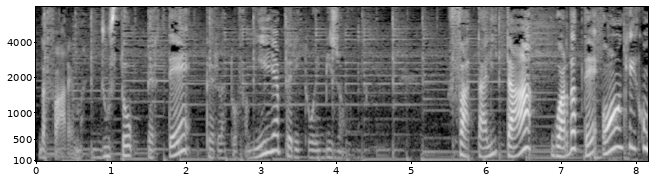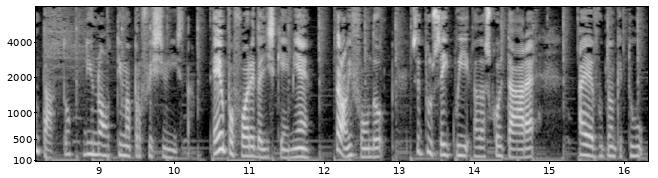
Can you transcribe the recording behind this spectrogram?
da fare, ma giusto per te, per la tua famiglia, per i tuoi bisogni. Fatalità, guarda te, ho anche il contatto di un'ottima professionista. È un po' fuori dagli schemi, eh? però in fondo se tu sei qui ad ascoltare hai, tu,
